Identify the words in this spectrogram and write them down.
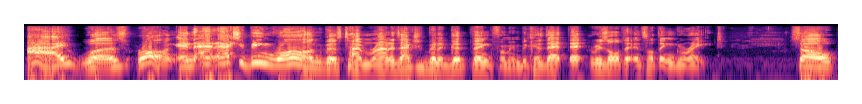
I was wrong, and, and actually being wrong this time around has actually been a good thing for me because that that resulted in something great. So,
